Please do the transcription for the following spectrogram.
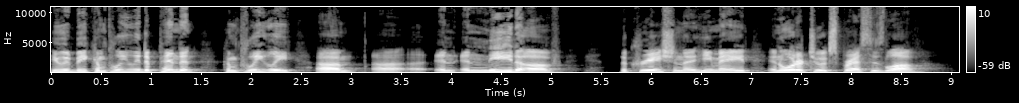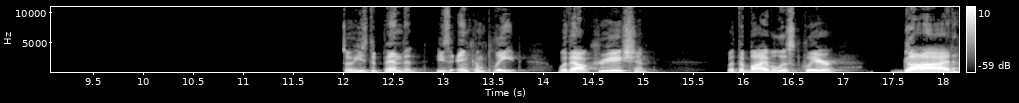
He would be completely dependent, completely um, uh, in, in need of the creation that He made in order to express His love. So He's dependent, He's incomplete without creation. But the Bible is clear God,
